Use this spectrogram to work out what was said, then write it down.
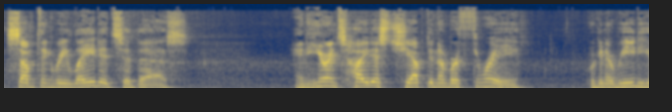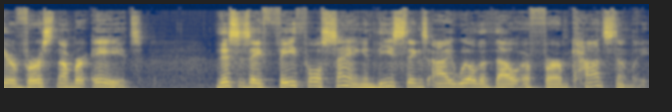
something related to this. And here in Titus chapter number 3, we're going to read here verse number 8. This is a faithful saying, and these things I will that thou affirm constantly,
